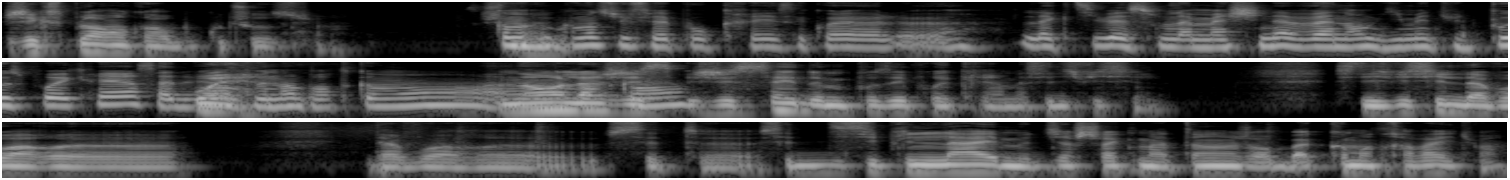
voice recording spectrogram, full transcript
J'explore encore beaucoup de choses, tu vois. Je comment, me- comment tu fais pour créer? C'est quoi l'activation de la machine à vanne entre guillemets Tu te poses pour écrire? Ça devient Ouais. un peu n'importe comment euh, Non, là, n'importe quand? j'essa- j'essaye de me poser pour écrire, mais c'est difficile. C'est difficile d'avoir d'avoir euh, cette, euh, cette discipline-là et me dire chaque matin, genre, bah, comme un travail, tu vois.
